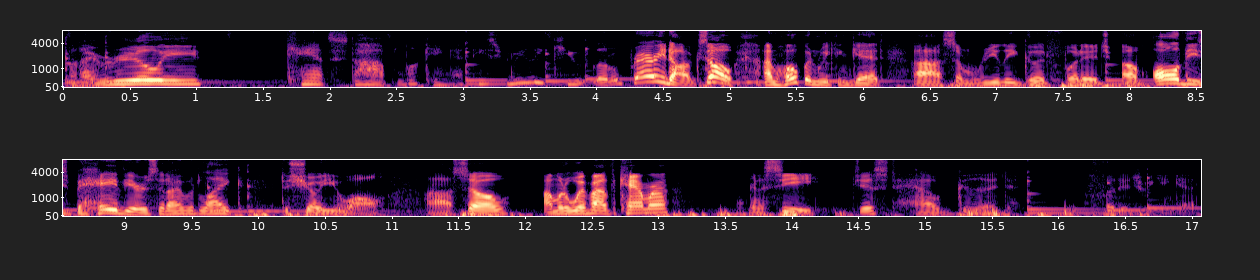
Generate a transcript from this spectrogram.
but I really can't stop looking at these really cute little prairie dogs. So I'm hoping we can get uh, some really good footage of all these behaviors that I would like to show you all. Uh, so I'm going to whip out the camera. We're going to see just how good footage we can get.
